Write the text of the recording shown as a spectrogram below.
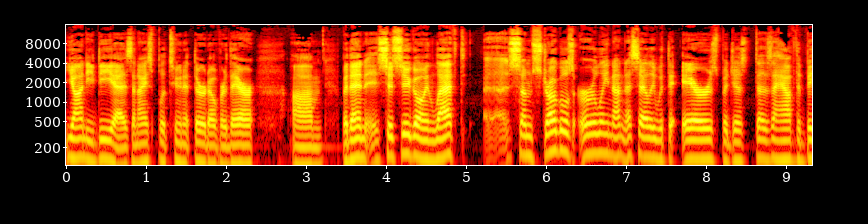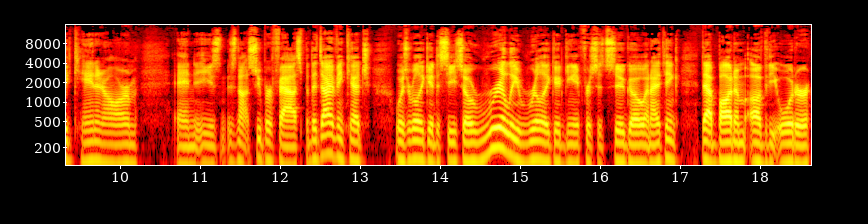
Yandy Diaz. A nice platoon at third over there. Um, but then Tsutsugo in left. Uh, some struggles early, not necessarily with the errors, but just doesn't have the big cannon arm and he's, he's not super fast. But the diving catch was really good to see. So really, really good game for Tsutsugo, and I think that bottom of the order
